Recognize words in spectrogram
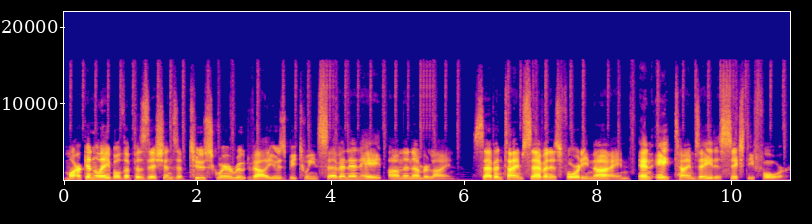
Mark and label the positions of two square root values between 7 and 8 on the number line. 7 times 7 is 49, and 8 times 8 is 64.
